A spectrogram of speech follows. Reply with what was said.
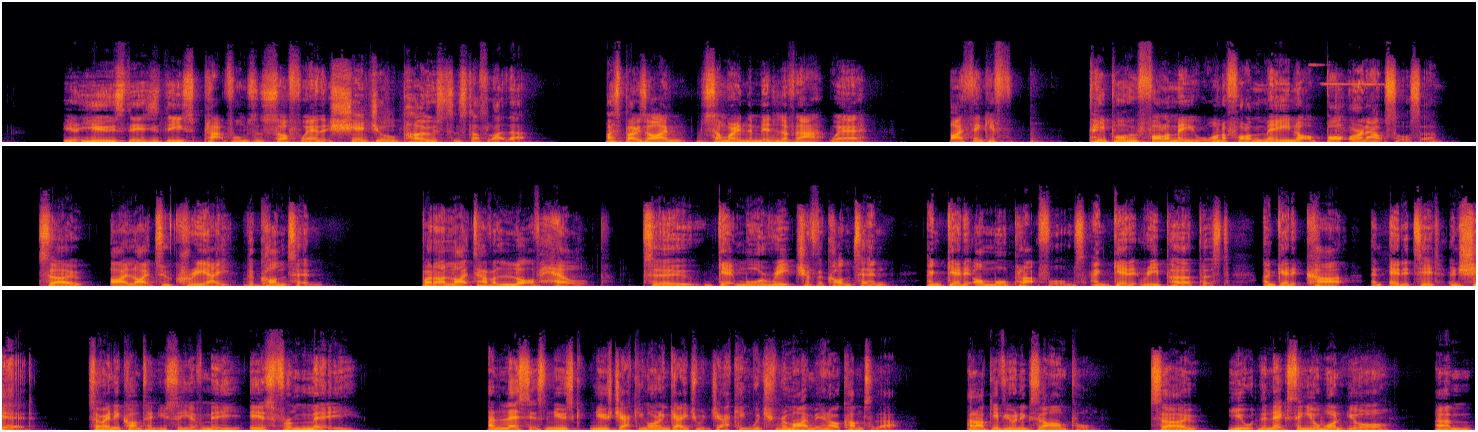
you know, use these, these platforms and software that schedule posts and stuff like that. I suppose I'm somewhere in the middle of that where I think if people who follow me want to follow me, not a bot or an outsourcer. So I like to create the content, but I like to have a lot of help to get more reach of the content and get it on more platforms and get it repurposed and get it cut and edited and shared. So any content you see of me is from me, unless it's news, news jacking or engagement jacking, which remind me, and I'll come to that. And I'll give you an example. So you, the next thing you'll want your um,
